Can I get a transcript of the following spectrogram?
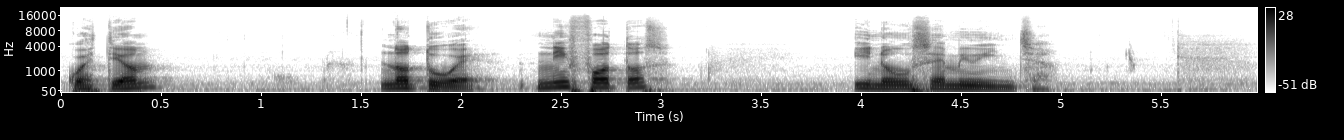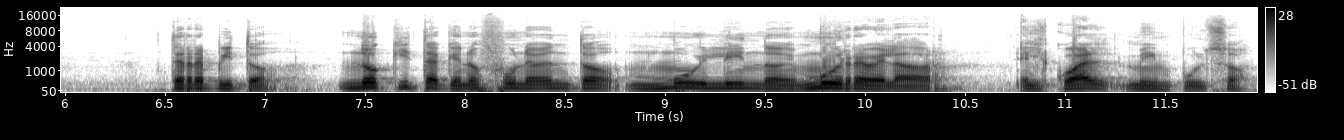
Cuestión, no tuve ni fotos y no usé mi vincha. Te repito, no quita que no fue un evento muy lindo y muy revelador, el cual me impulsó.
